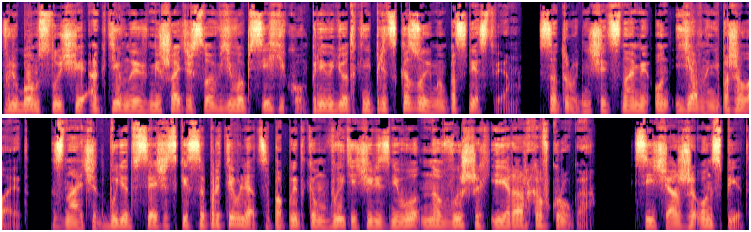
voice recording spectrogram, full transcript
В любом случае, активное вмешательство в его психику приведет к непредсказуемым последствиям. Сотрудничать с нами он явно не пожелает. Значит, будет всячески сопротивляться попыткам выйти через него на высших иерархов круга. Сейчас же он спит,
